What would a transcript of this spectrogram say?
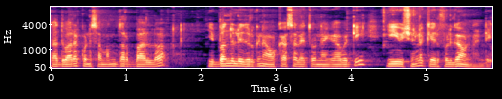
తద్వారా కొన్ని సందర్భాల్లో ఇబ్బందులు ఎదుర్కొనే అవకాశాలు అయితే ఉన్నాయి కాబట్టి ఈ విషయంలో కేర్ఫుల్గా ఉండండి.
